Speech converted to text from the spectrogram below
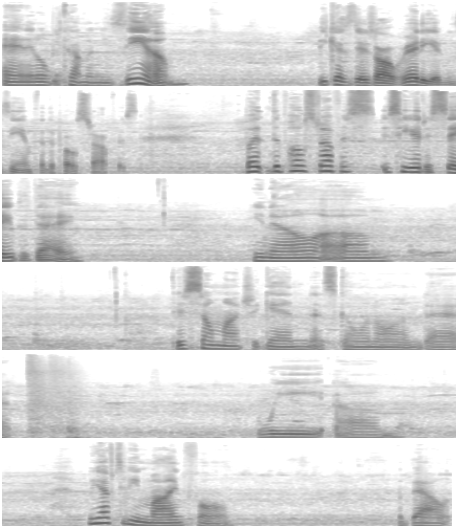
and it'll become a museum because there's already a museum for the post office but the post office is here to save the day. You know, um, there's so much again that's going on that we um, we have to be mindful about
